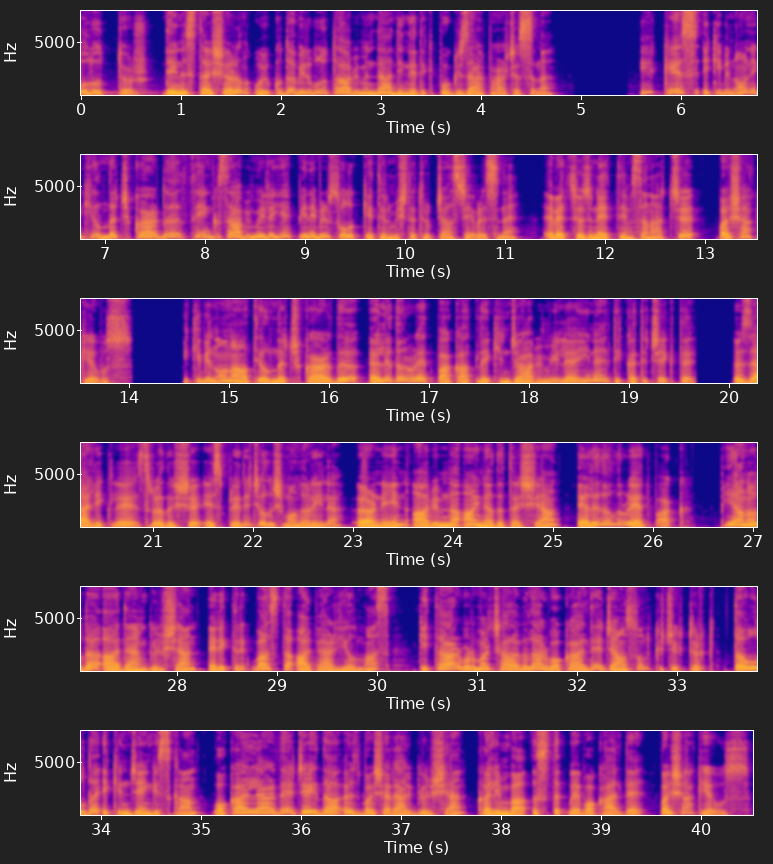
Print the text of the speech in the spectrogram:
Buluttur. Deniz Taşar'ın Uykuda Bir Bulut albümünden dinledik bu güzel parçasını. İlk kez 2012 yılında çıkardığı Things albümüyle yepyeni bir soluk getirmişti Türk caz çevresine. Evet sözünü ettiğim sanatçı Başak Yavuz. 2016 yılında çıkardığı A Little Red Bug adlı ikinci albümüyle yine dikkati çekti. Özellikle sıra dışı esprili çalışmalarıyla. Örneğin albümle aynı adı taşıyan A Little Red Bug. Piyanoda Adem Gülşen, elektrik basta Alper Yılmaz, gitar, vurma çalgılar vokalde Cansun Küçüktürk, davulda Ekin Cengizkan, vokallerde Ceyda Özbaşarel Gülşen, kalimba, ıstık ve vokalde Başak Yavuz.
